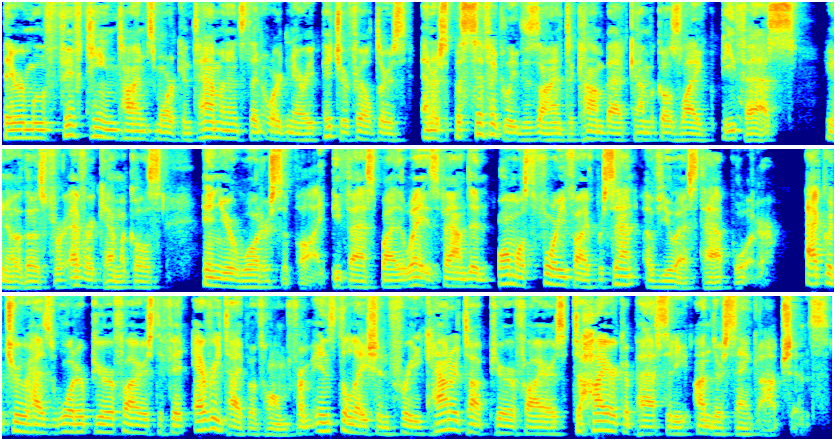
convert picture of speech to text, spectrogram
They remove 15 times more contaminants than ordinary pitcher filters and are specifically designed to combat chemicals like PFAS, you know, those forever chemicals in your water supply. PFAS, by the way, is found in almost 45% of U.S. tap water. AquaTru has water purifiers to fit every type of home, from installation free countertop purifiers to higher capacity under sink options.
